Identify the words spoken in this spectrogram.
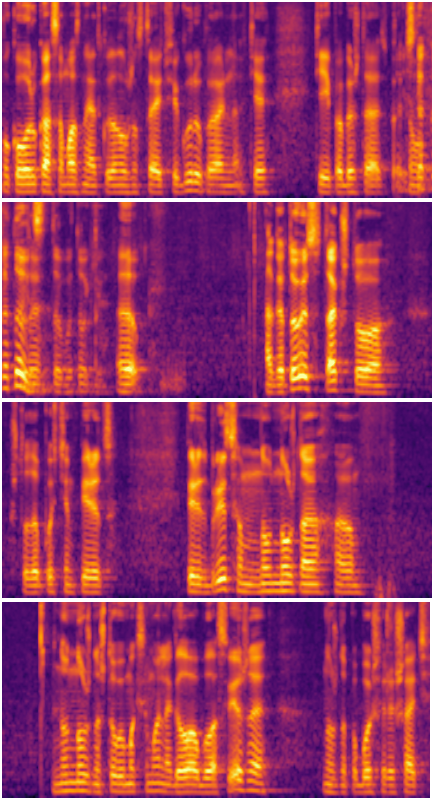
у кого рука сама знает, куда нужно ставить фигуры правильно, те, те и побеждают. Поэтому, То есть как готовиться-то да, в итоге? Э, а готовиться так, что, что допустим, перед, перед блицем ну, нужно, ну, нужно, чтобы максимально голова была свежая, нужно побольше решать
